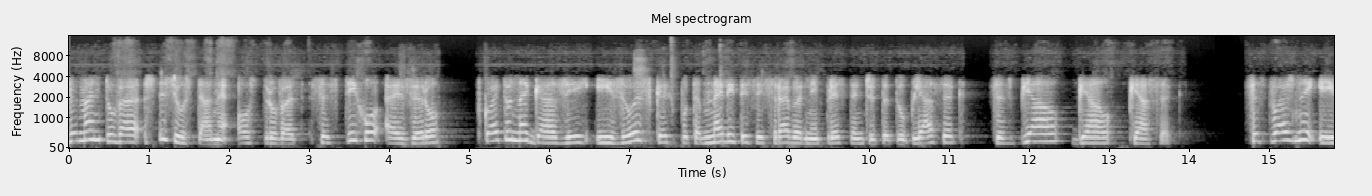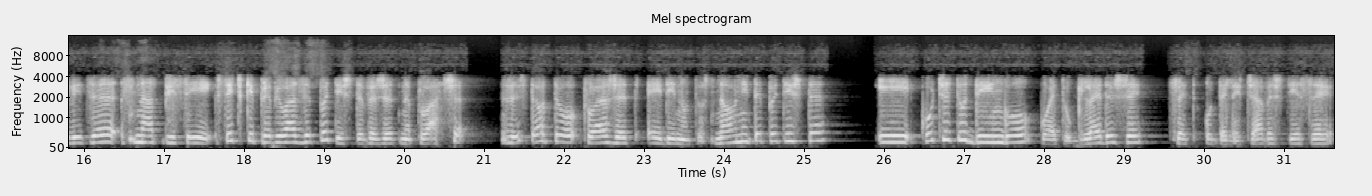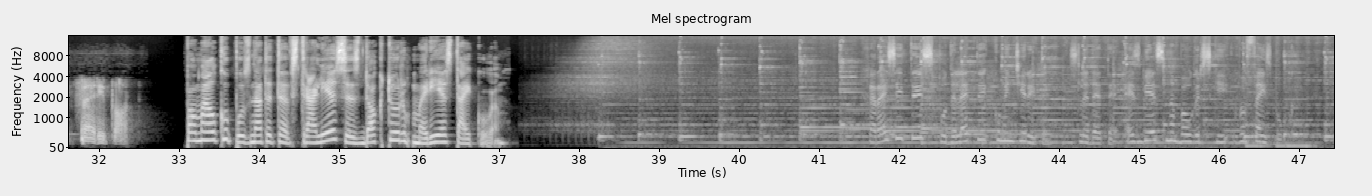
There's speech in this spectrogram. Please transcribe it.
За мен това ще си остане островът с тихо езеро, в което нагазих и излъсках потъмнелите си сребърни пръстенчета до блясък с бял-бял пясък. С плажна ивица с надписи всички правила за пътища въжат на плаша, защото плажът е един от основните пътища и кучето Динго, което гледаше след отдалечаващия се ферибот. По-малко познатата Австралия с доктор Мария Стайкова. Харесайте, споделете, коментирайте. Следете SBS на български във Facebook.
